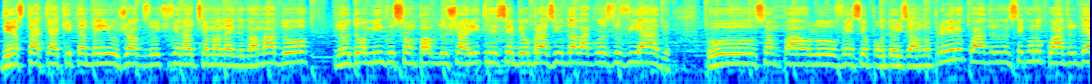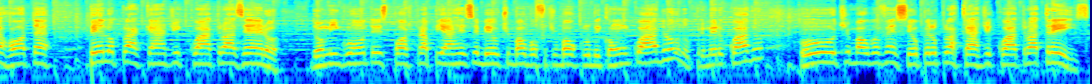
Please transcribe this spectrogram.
Destacar aqui também os jogos do último final de semana ainda do Amador. No domingo, São Paulo do Charito recebeu o Brasil da Lagoas do Viado. O São Paulo venceu por 2 a 1 no primeiro quadro, no segundo quadro, derrota pelo placar de 4 a 0. Domingo ontem, o Esporte Trapiá recebeu o Timbalba Futebol Clube com um quadro. No primeiro quadro, o Timbalba venceu pelo placar de 4 a 3.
